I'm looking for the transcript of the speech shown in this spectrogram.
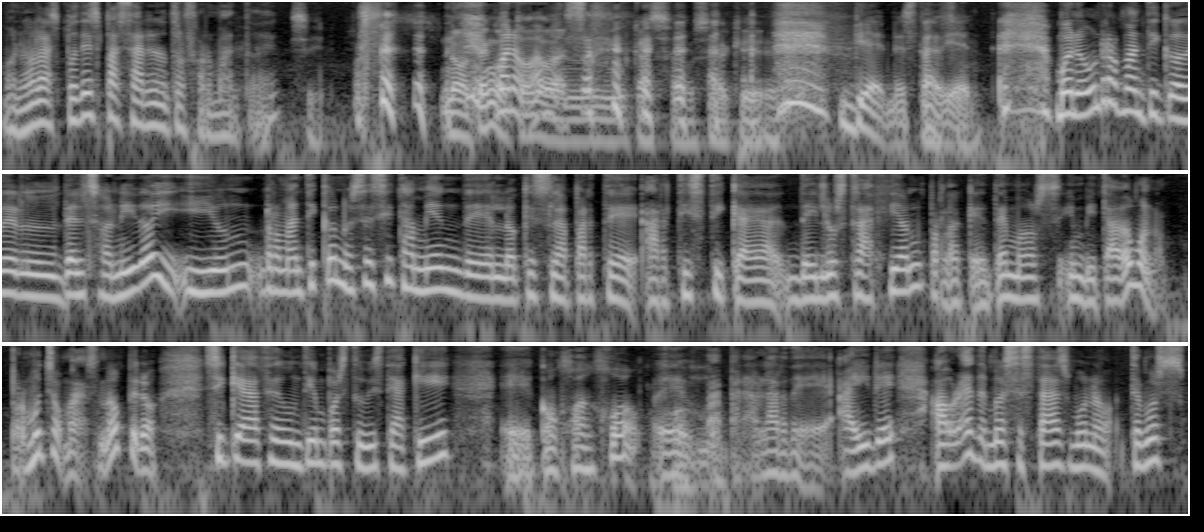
Bueno, las puedes pasar en otro formato, ¿eh? Sí. No, tengo todo en, casa, o sea que... Bien, está bien. Bueno, un romántico del, del sonido y, y, un romántico, no sé si también de lo que es la parte artística de ilustración por la que te hemos invitado, bueno, por mucho más, ¿no? Pero sí que hace un tiempo estuviste aquí eh, con Juanjo, eh, para hablar de aire. Ahora además estás, bueno, te hemos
